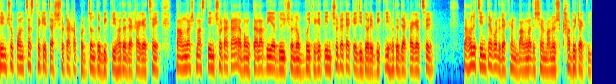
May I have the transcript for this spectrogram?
তিনশো পঞ্চাশ থেকে চারশো টাকা পর্যন্ত বিক্রি হতে দেখা গেছে। পাঙ্গাস মাছ তিনশো টাকা এবং তেলাপিয়া দুইশো নব্বই থেকে তিনশো টাকা কেজি দরে বিক্রি হতে দেখা গেছে। তাহলে চিন্তা করে দেখেন বাংলাদেশের মানুষ খাবেটা কি?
